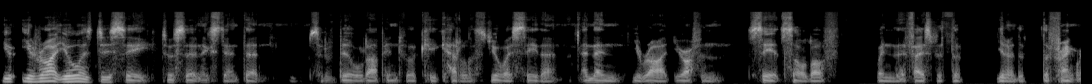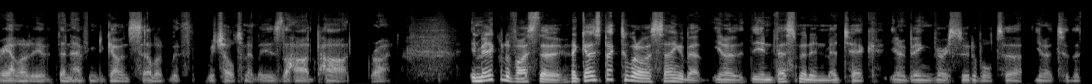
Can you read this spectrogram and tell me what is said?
You're right. You always do see, to a certain extent, that sort of build up into a key catalyst. You always see that, and then you're right. You often see it sold off when they're faced with the, you know, the, the frank reality of then having to go and sell it with, which ultimately is the hard part, right? In medical device though it goes back to what i was saying about you know the investment in medtech you know being very suitable to you know to the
